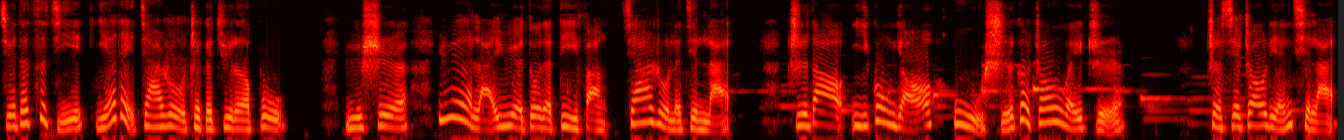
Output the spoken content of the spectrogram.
觉得自己也得加入这个俱乐部，于是越来越多的地方加入了进来，直到一共有五十个州为止。这些州连起来，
